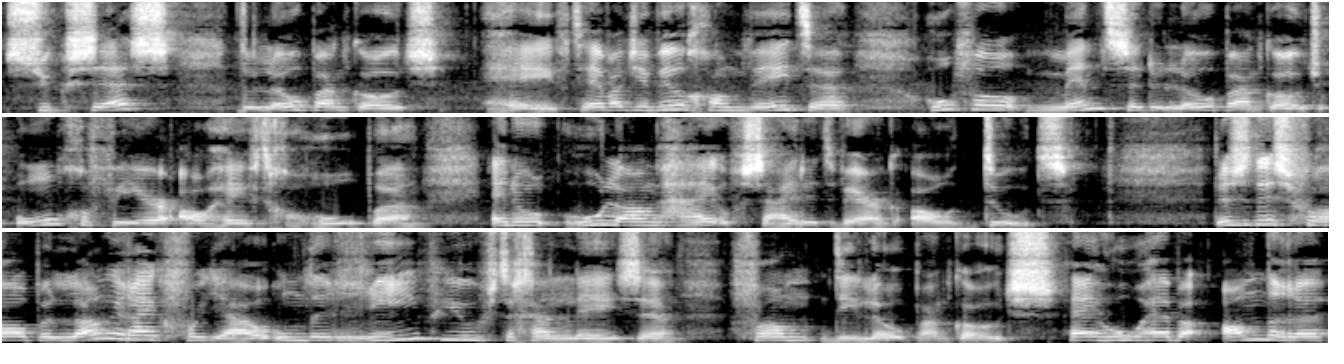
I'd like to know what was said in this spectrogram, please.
succes de loopbaancoach heeft. He, want je wil gewoon weten hoeveel mensen de loopbaancoach ongeveer al heeft geholpen en hoe lang hij of zij dit werk al doet. Dus het is vooral belangrijk voor jou om de reviews te gaan lezen van die loopbaancoach. hoe hebben anderen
